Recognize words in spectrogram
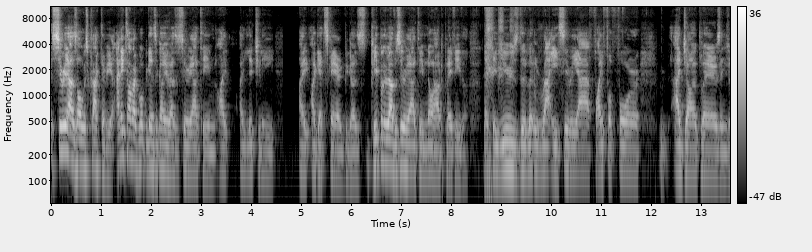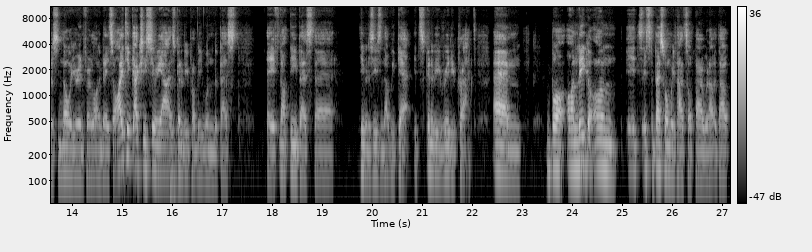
Serie A is always cracked every year. Anytime I come up against a guy who has a Serie A team, I I literally I, I get scared because people who have a Serie A team know how to play FIFA. Like they use the little ratty Serie A five foot four agile players, and you just know you're in for a long day. So I think actually Serie A is going to be probably one of the best, if not the best, uh, team of the season that we get. It's going to be really cracked. Um, but on Liga on, it's it's the best one we've had so far, without a doubt.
